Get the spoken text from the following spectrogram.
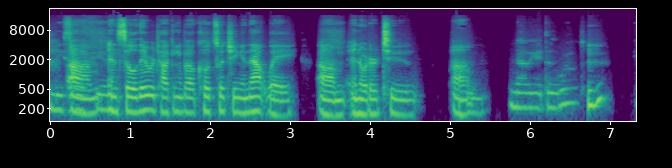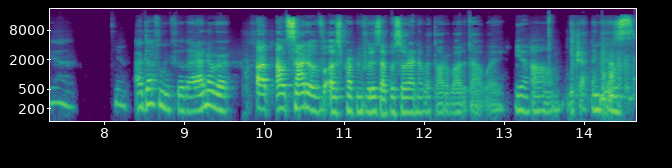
Safe, Um, yeah. And so they were talking about code switching in that way um, in order to. Um, navigate the world. Mhm. Yeah. Yeah. I definitely feel that. I never, uh, outside of us prepping for this episode, I never thought about it that way. Yeah. Um, which I think is,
